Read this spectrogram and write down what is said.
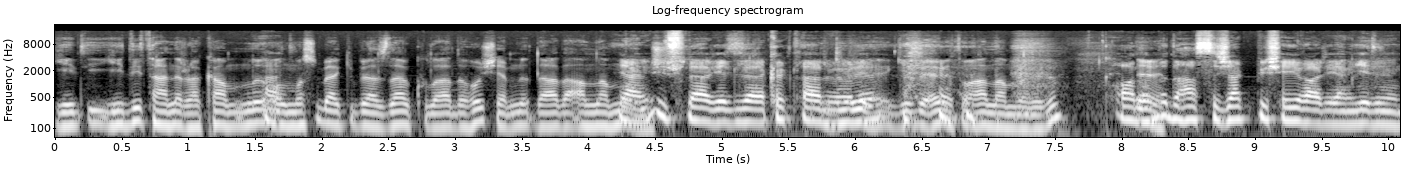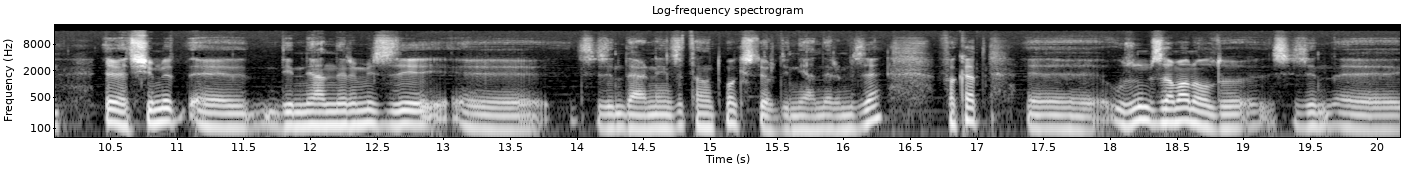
7 tane rakamlı evet. olması belki biraz daha kulağa da hoş hem de daha da anlamlı yani olmuş. Yani 3'ler, 7'ler, 40'lar böyle. Gibi, gibi evet o anlamda dedim. o anlamda evet. daha sıcak bir şey var yani 7'nin. Evet şimdi e, dinleyenlerimizi e, sizin derneğinizi tanıtmak istiyor dinleyenlerimize. Fakat e, uzun bir zaman oldu sizin e,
